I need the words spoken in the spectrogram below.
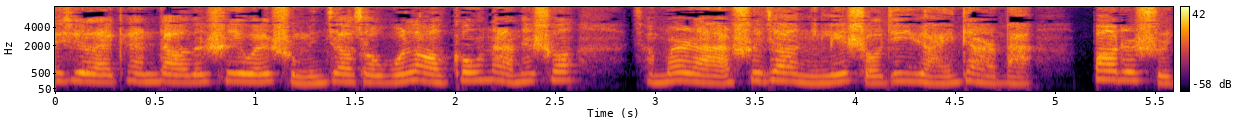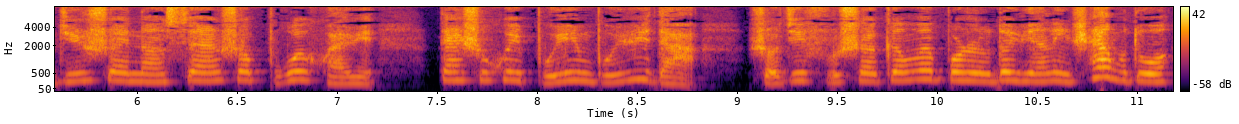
继续来看到的是一位署名叫做我老公呢，他说：“小妹儿啊，睡觉你离手机远一点吧，抱着手机睡呢，虽然说不会怀孕，但是会不孕不育的。手机辐射跟微波炉的原理差不多，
